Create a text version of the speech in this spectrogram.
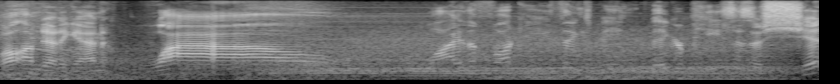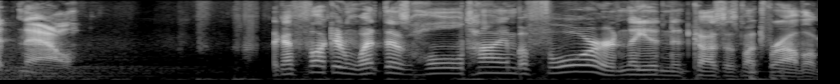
Well, I'm dead again. Wow. Why the fuck are you things being bigger pieces of shit now? Like, I fucking went this whole time before, and they didn't cause us much problem.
